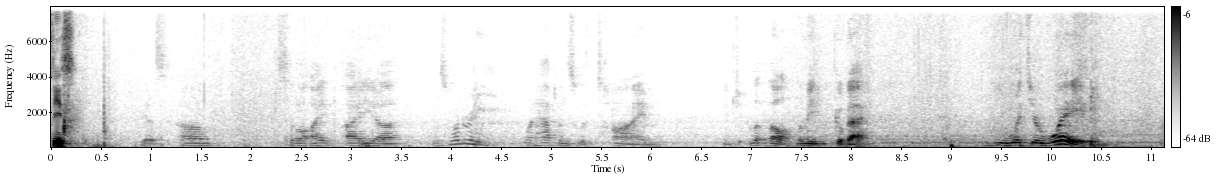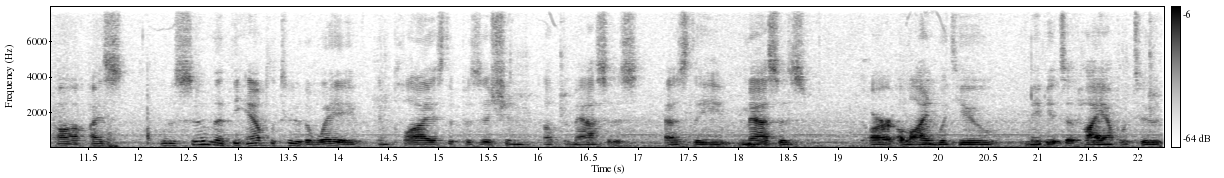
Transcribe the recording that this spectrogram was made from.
Please. Yes. Um, so I, I uh, was wondering what happens with time. Well, let me go back with your wave, uh, I would assume that the amplitude of the wave implies the position of the masses. As the masses are aligned with you, maybe it's at high amplitude.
